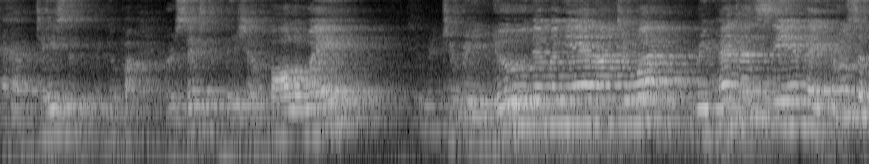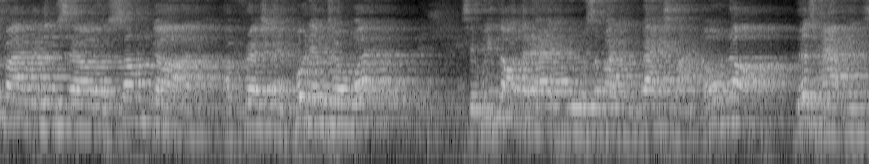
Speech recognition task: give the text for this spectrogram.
Have tasted the good part. Verse 6, they shall fall away to renew them again unto what? Repentance, seeing they crucified to themselves the Son of God afresh and put him to a what? See, we thought that it had to do with somebody backslide. Oh no, this happens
